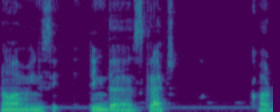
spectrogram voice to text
now I'm initiating the scratch card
